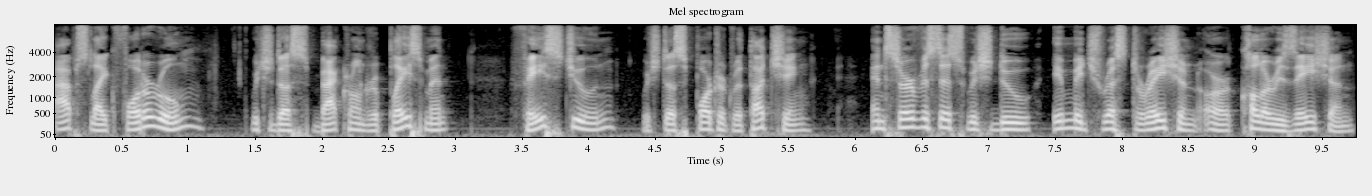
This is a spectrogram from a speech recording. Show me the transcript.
Apps like Photoroom, which does background replacement, Facetune, which does portrait retouching, and services which do image restoration or colorization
